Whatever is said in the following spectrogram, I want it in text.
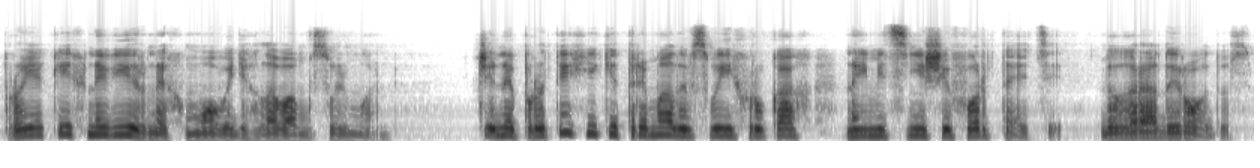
про яких невірних мовить глава мусульман, чи не про тих, які тримали в своїх руках найміцніші фортеці, Белград і Родос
